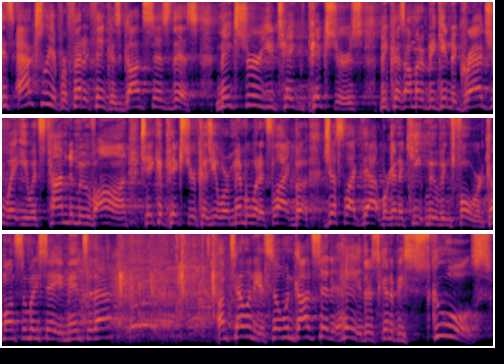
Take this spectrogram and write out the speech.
It's actually a prophetic thing because God says this make sure you take pictures because I'm going to begin to graduate you. It's time to move on. Take a picture because you'll remember what it's like. But just like that, we're going to keep moving forward. Come on, somebody say amen to that. I'm telling you. So when God said, hey, there's going to be schools,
